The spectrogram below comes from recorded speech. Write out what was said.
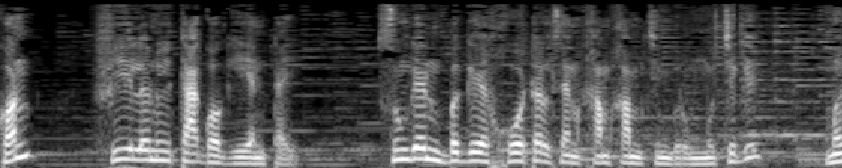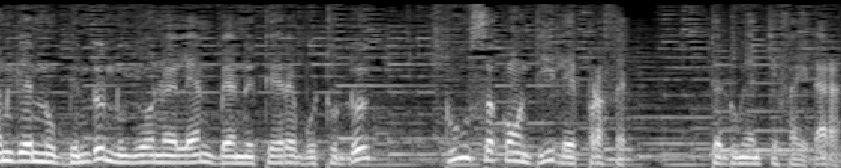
kon fii lañuy tàggoog yéen tey su ngeen bëggee xóotal seen xam-xam ci mbirum mucc gi mën ngeen nu bind nu yónnee leen benn téere bu tudd tout ce qu'ont dit les prophètes te du ngeen ci fay dara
